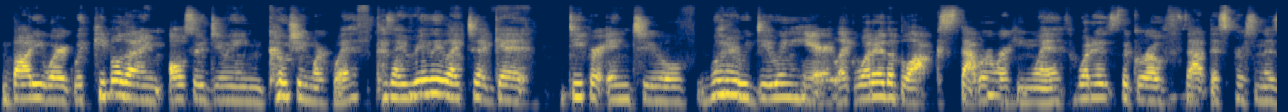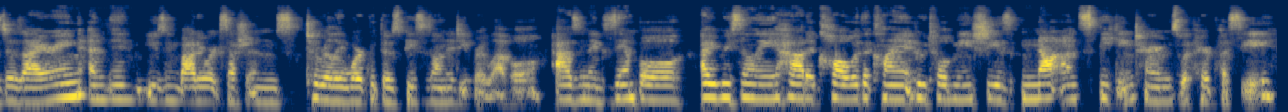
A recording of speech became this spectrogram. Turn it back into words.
body work with people that I'm also doing coaching work with, because I really like to get deeper into what are we doing here? Like, what are the blocks that we're mm-hmm. working with? What is the growth that this person is desiring? And then using bodywork sessions to really work with those pieces on a deeper level. As an example, I recently had a call with a client who told me she's not on speaking terms with her pussy.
